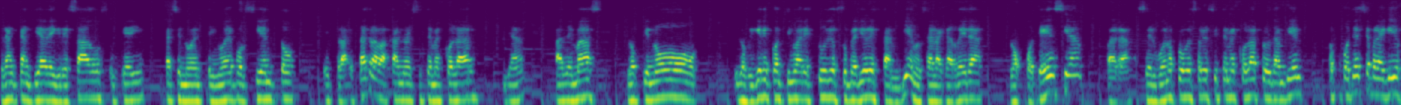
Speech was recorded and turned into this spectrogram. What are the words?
gran cantidad de egresados, ¿okay? Casi el 99% está, está trabajando en el sistema escolar, ¿ya? Además, los que no, los que quieren continuar estudios superiores también, o sea, la carrera los potencia para ser buenos profesores del sistema escolar, pero también los potencia para aquellos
